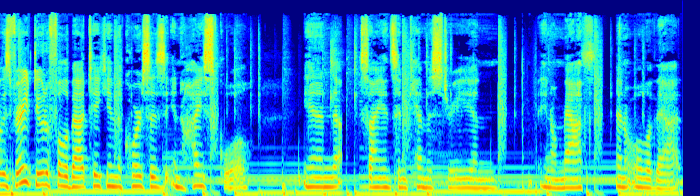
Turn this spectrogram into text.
I was very dutiful about taking the courses in high school in science and chemistry and you know math and all of that.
